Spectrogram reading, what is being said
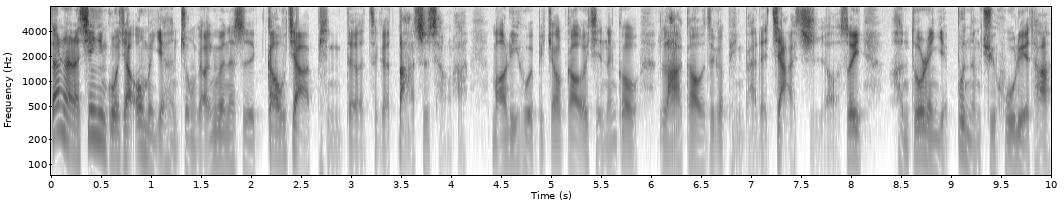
当然了，先进国家欧美也很重要，因为那是高价品的这个大市场啊，毛利会比较高，而且能够拉高这个品牌的价值哦，所以很多人也不能去忽略它。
